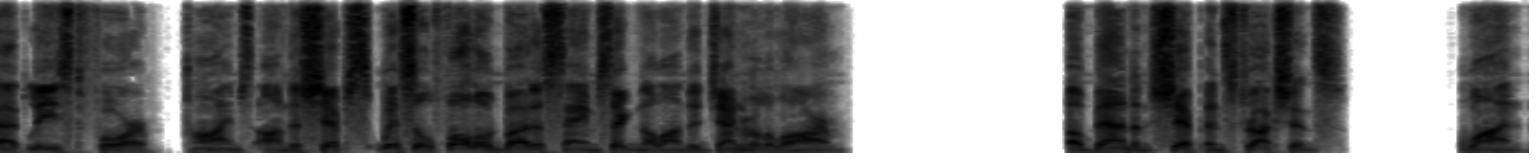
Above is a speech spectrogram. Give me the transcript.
at least four, times on the ship's whistle followed by the same signal on the general alarm. Abandon ship instructions. 1.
